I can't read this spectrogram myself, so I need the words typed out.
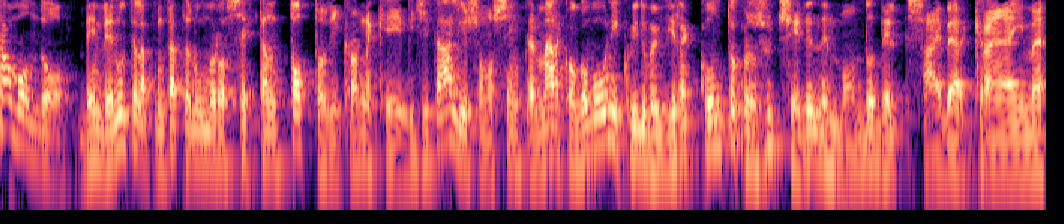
Ciao mondo, benvenuti alla puntata numero 78 di Cronache Digitali. Io sono sempre Marco Govoni, qui dove vi racconto cosa succede nel mondo del cybercrime.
